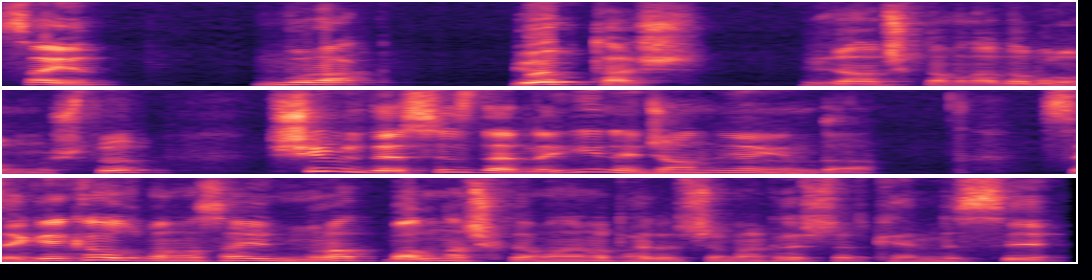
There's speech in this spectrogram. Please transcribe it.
Sayın Murat Göktaş güzel açıklamalarda bulunmuştu. Şimdi de sizlerle yine canlı yayında SGK uzmanı Sayın Murat Bal'ın açıklamalarını paylaşacağım arkadaşlar. Kendisi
